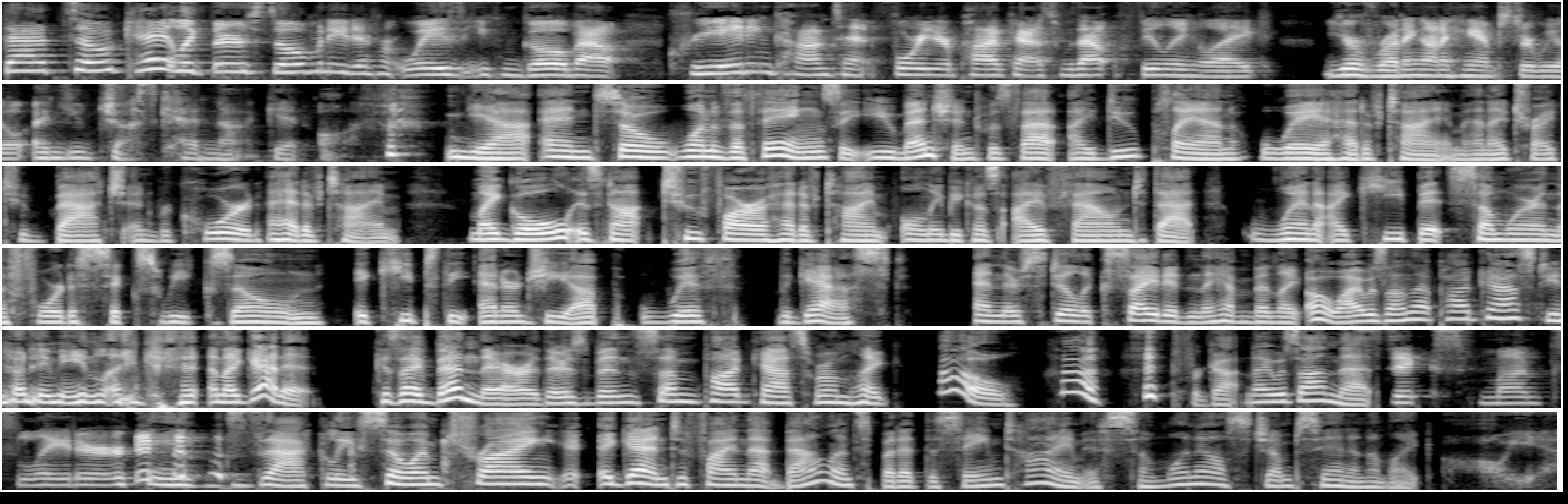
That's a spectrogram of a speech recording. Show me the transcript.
That's okay. Like, there's so many different ways that you can go about creating content for your podcast without feeling like you're running on a hamster wheel and you just cannot get off. yeah. And so one of the things that you mentioned was that I do plan way ahead of time and I try to batch and record ahead of time. My goal is not too far ahead of time only because I've found that when I keep it somewhere in the four to six week zone, it keeps the energy up with the guest and they're still excited and they haven't been like, Oh, I was on that podcast. You know what I mean? Like, and I get it because I've been there. There's been some podcasts where I'm like, Oh, huh, I'd forgotten I was on that. Six months later. exactly. So I'm trying again to find that balance, but at the same time, if someone else jumps in and I'm like, Oh yeah,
